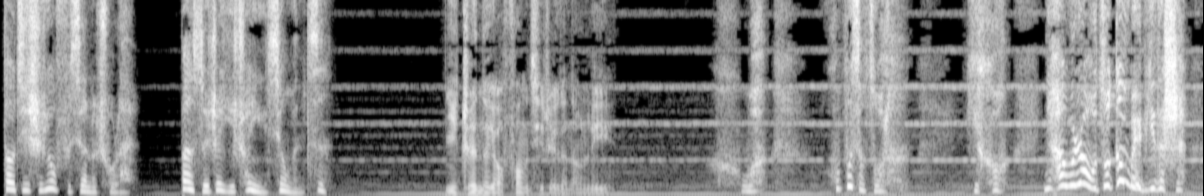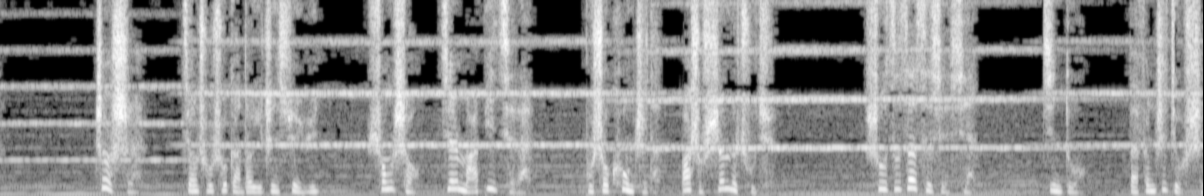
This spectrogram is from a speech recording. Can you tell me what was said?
倒计时又浮现了出来，伴随着一串隐性文字：“你真的要放弃这个能力？”我，我不想做了。以后你还会让我做更卑鄙的事。这时，江楚楚感到一阵眩晕，双手竟然麻痹起来，不受控制的把手伸了出去。数字再次显现，进度百分之九十。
